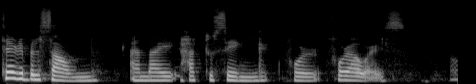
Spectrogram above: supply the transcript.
terrible sound and I had to sing for four hours. Oh.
